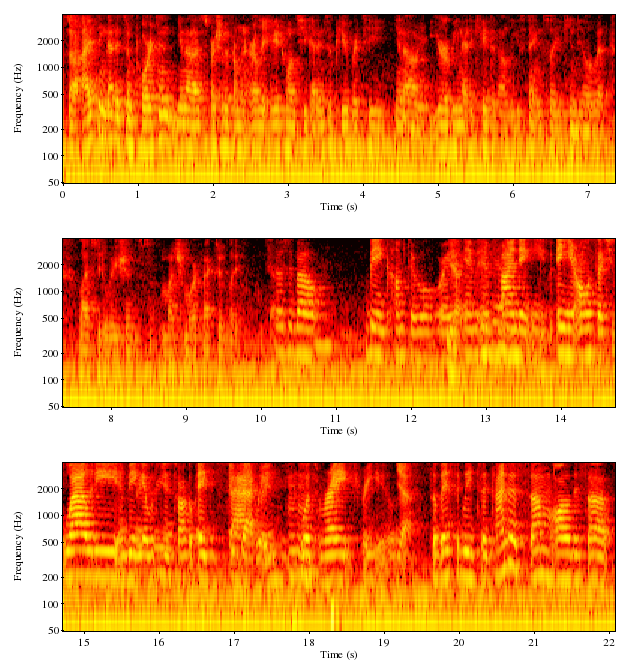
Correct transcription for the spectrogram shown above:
So I think that it's important, you know, especially from an early age. Once you get into puberty, you know, Mm-hmm. you're being educated on these things, so you can deal with life situations much more effectively. So it's about being comfortable, right? Yeah. And, and finding in your own sexuality and being right able for to just talk about exactly, Exactly. Mhm. what's right for you. Yeah. So basically, to kind of sum all of this up,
